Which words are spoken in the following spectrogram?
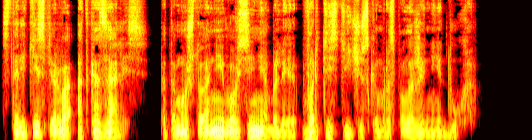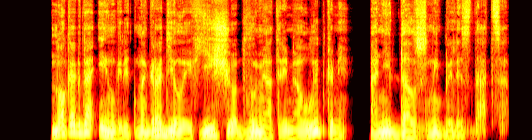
Старики сперва отказались, потому что они вовсе не были в артистическом расположении духа. Но когда Ингрид наградила их еще двумя-тремя улыбками, они должны были сдаться.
